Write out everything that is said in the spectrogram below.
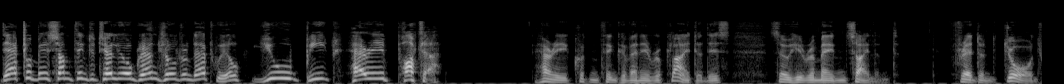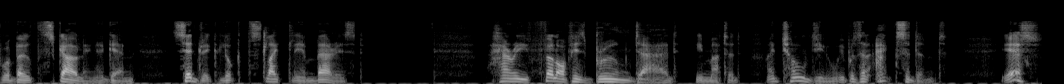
that'll be something to tell your grandchildren, that will. You beat Harry Potter. Harry couldn't think of any reply to this, so he remained silent. Fred and George were both scowling again. Cedric looked slightly embarrassed. Harry fell off his broom, Dad, he muttered. I told you, it was an accident. Yes,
